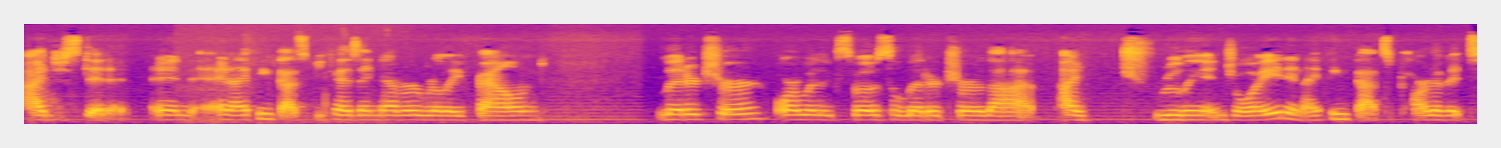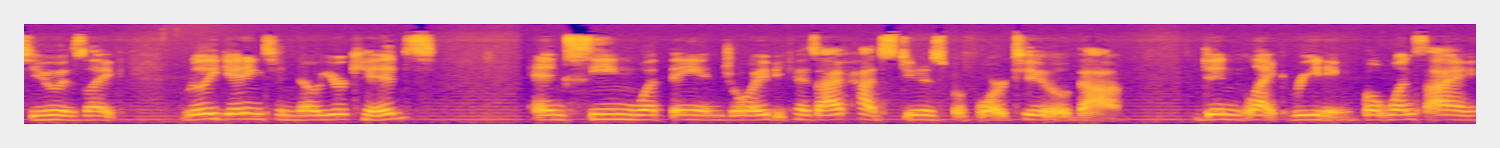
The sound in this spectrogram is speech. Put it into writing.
I just did it and and I think that's because I never really found literature or was exposed to literature that I truly enjoyed. And I think that's part of it too is like really getting to know your kids and seeing what they enjoy because I've had students before too that didn't like reading, but once I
